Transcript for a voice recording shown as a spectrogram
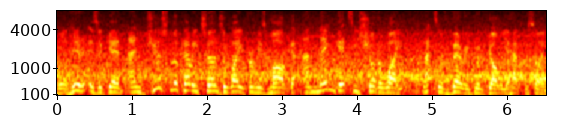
Well, here it is again, and just look how he turns away from his marker and then gets his shot away. That's a very good goal, you have to say.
